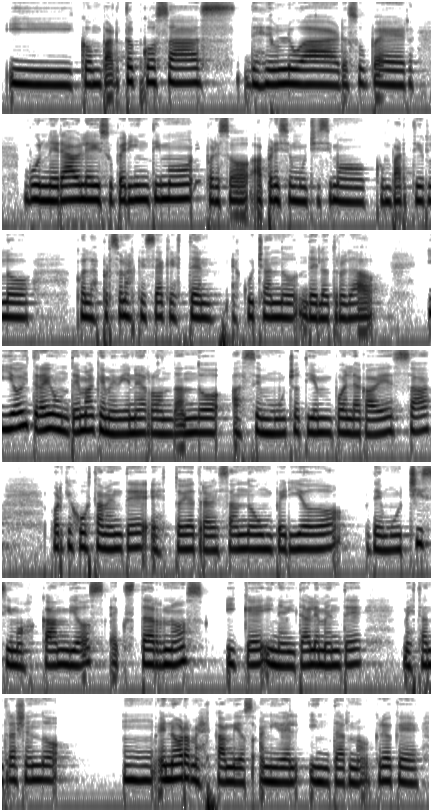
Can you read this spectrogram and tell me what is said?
y comparto cosas desde un lugar súper vulnerable y súper íntimo. Por eso aprecio muchísimo compartirlo con las personas que sea que estén escuchando del otro lado. Y hoy traigo un tema que me viene rondando hace mucho tiempo en la cabeza porque justamente estoy atravesando un periodo de muchísimos cambios externos y que inevitablemente me están trayendo mm, enormes cambios a nivel interno. Creo que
